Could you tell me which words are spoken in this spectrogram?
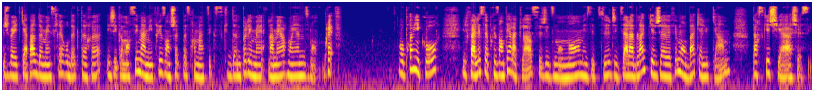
je veux être capable de m'inscrire au doctorat et j'ai commencé ma maîtrise en choc post-traumatique, ce qui ne donne pas la meilleure moyenne du monde. Bref. Au premier cours, il fallait se présenter à la classe. J'ai dit mon nom, mes études. J'ai dit à la blague que j'avais fait mon bac à l'UCAM parce que je suis à HEC.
